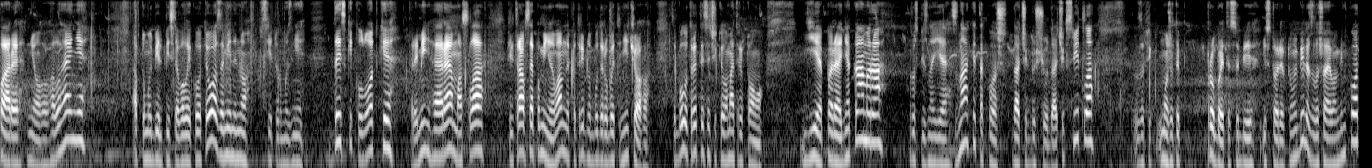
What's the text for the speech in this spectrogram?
фари в нього галогенні. Автомобіль після великого ТО замінено всі тормозні диски, колодки, ремінь ГРМ, масла, фільтра, все поміняно. Вам не потрібно буде робити нічого. Це було 3000 км тому. Є передня камера, розпізнає знаки, також датчик дощу, датчик світла. Можете пробити собі історію автомобіля, залишаю вам він-код.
